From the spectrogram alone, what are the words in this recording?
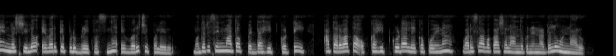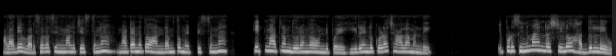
ఇండస్ట్రీలో ఎవరికెప్పుడు బ్రేక్ వస్తుందో ఎవ్వరు చెప్పలేరు. మొదటి సినిమాతో పెద్ద హిట్ కొట్టి, ఆ తర్వాత ఒక్క హిట్ కూడా లేకపోయినా వరుస అవకాశాలు అందుకునే నటులు ఉన్నారు. అలాగే వరుసగా సినిమాలు చేస్తున్న నటనతో, అందంతో మెప్పిస్తున్న హిట్ మాత్రం దూరంగా ఉండిపోయే హీరోయిన్లు కూడా చాలామంది. ఇప్పుడు సినిమా ఇండస్ట్రీలో హద్దులు లేవు.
